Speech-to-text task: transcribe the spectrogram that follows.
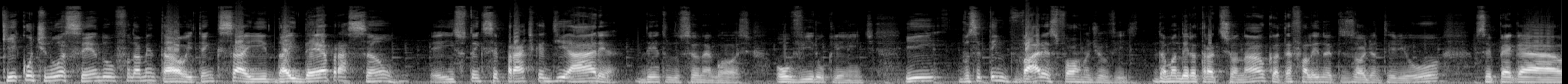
Que continua sendo fundamental e tem que sair da ideia para ação. Isso tem que ser prática diária dentro do seu negócio, ouvir o cliente. E você tem várias formas de ouvir. Da maneira tradicional, que eu até falei no episódio anterior, você pega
